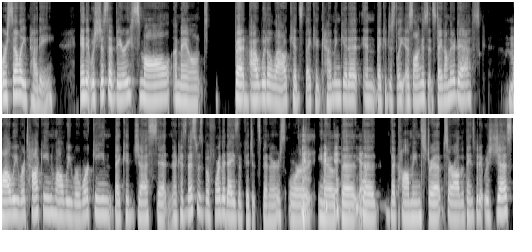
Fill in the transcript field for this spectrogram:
or silly putty, and it was just a very small amount. But Mhm. I would allow kids; they could come and get it, and they could just leave as long as it stayed on their desk. Mhm. While we were talking, while we were working, they could just sit because this was before the days of fidget spinners or you know the Yeah. the the calming strips or all the things, but it was just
